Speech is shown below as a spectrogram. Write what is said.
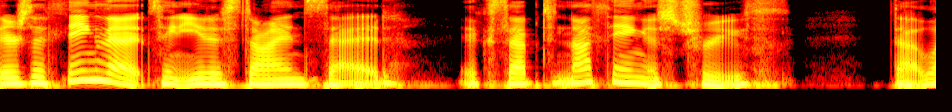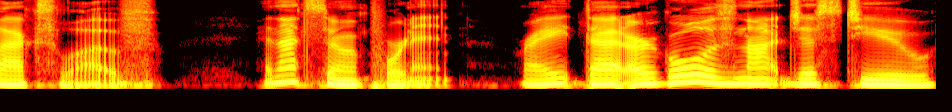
There's a thing that St. Edith Stein said, except nothing is truth that lacks love. And that's so important, right? That our goal is not just to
